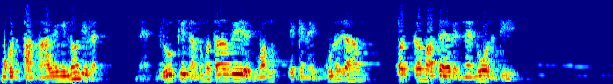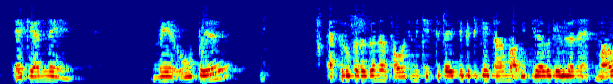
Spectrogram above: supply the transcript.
මොකද තණ්හාවෙන් ඉන්නවා කියලා නෑ. ලෝකේ ධර්මතාවයේ මනුස්ස ඒ කියන්නේ ගුණ යහපත්කම අතහැරෙන්නේ නුවණ තියෙයි. ඒ කියන්නේ මේ රූපය ඇසුරු කරගෙන පවතින චිත්තචෛතසික ටිකේ තාම අවිද්‍යාව ගෙවිලා නැහැ. මාව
